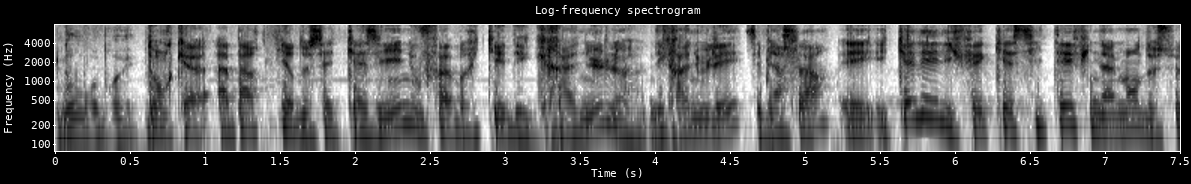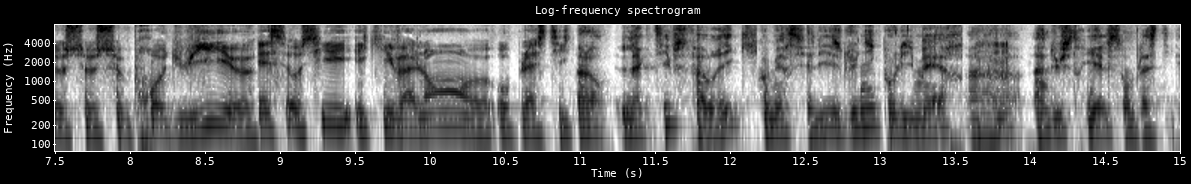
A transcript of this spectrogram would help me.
de nombreux brevets. Donc, euh, à partir de cette caséine, vous fabriquez des granules, des granulés, c'est bien cela? Et quelle est l'efficacité finalement de ce, ce, ce produit euh, Est-ce aussi équivalent au plastique? Alors, l'Actips fabrique, commercialise l'unique polymère mhm. industriel sans plastique.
